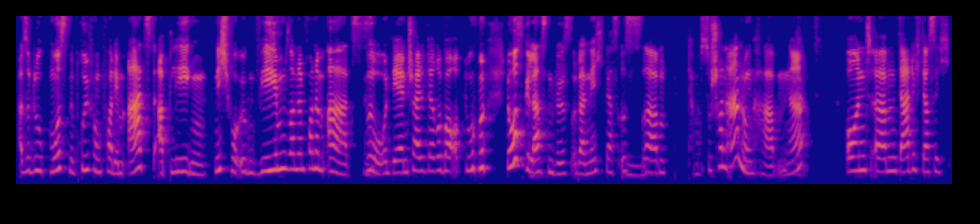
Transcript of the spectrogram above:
also du musst eine Prüfung vor dem Arzt ablegen, nicht vor irgendwem, sondern von einem Arzt. So, und der entscheidet darüber, ob du losgelassen wirst oder nicht. Das ist, Mhm. ähm, da musst du schon Ahnung haben, ne? Und ähm, dadurch, dass ich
